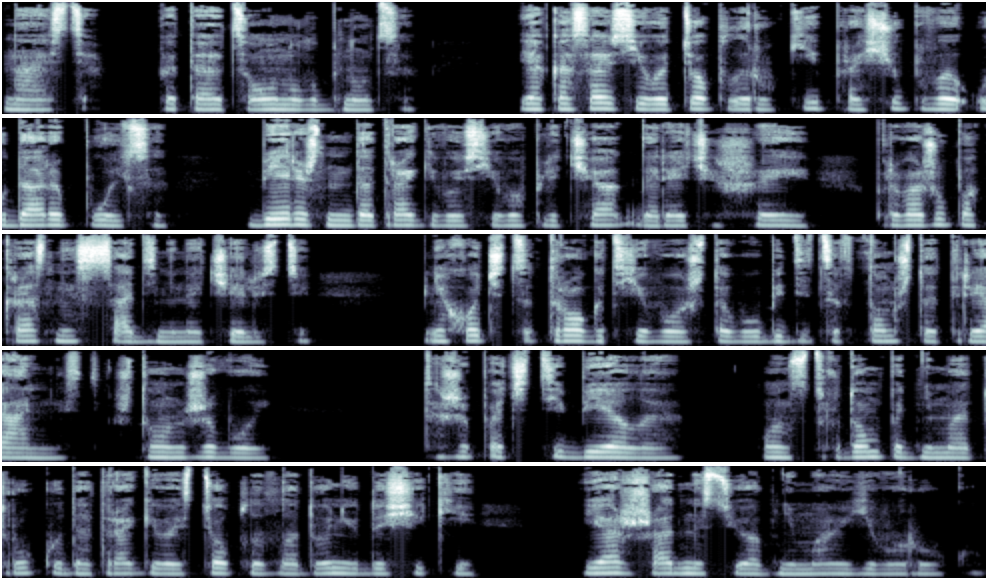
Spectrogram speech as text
Настя, пытается он улыбнуться. Я касаюсь его теплой руки, прощупывая удары пульса, Бережно дотрагиваюсь его плеча, горячей шеи, провожу по красной ссадине на челюсти. Мне хочется трогать его, чтобы убедиться в том, что это реальность, что он живой. Ты же почти белая. Он с трудом поднимает руку, дотрагиваясь теплой ладонью до щеки. Я с жадностью обнимаю его руку.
